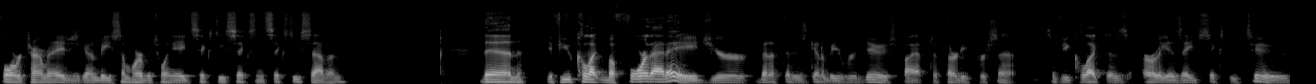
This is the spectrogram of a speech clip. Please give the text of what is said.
full retirement age is going to be somewhere between age 66 and 67. Then, if you collect before that age, your benefit is going to be reduced by up to 30%. So, if you collect as early as age 62,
